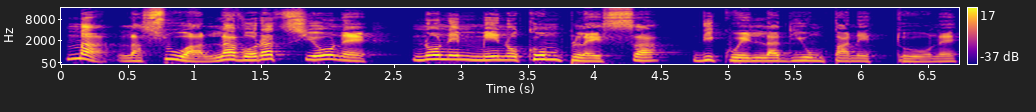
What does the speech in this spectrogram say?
ma la sua lavorazione non è meno complessa di quella di un panettone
